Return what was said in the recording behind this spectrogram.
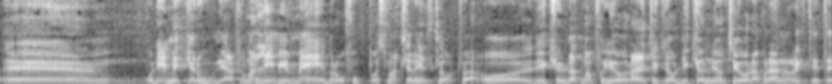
Eh, och det är mycket roligare för man lever ju med i bra fotbollsmatcher helt klart. Va? Och det är kul att man får göra det tycker jag. Det kunde jag inte göra på den, riktigt eh,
